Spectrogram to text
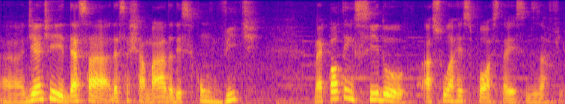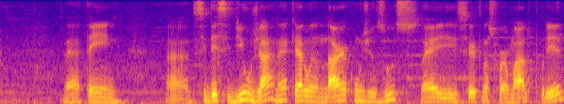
Uh, diante dessa, dessa chamada, desse convite, né, qual tem sido a sua resposta a esse desafio? Né, tem uh, se decidiu já, né, quero andar com Jesus né, e ser transformado por Ele.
